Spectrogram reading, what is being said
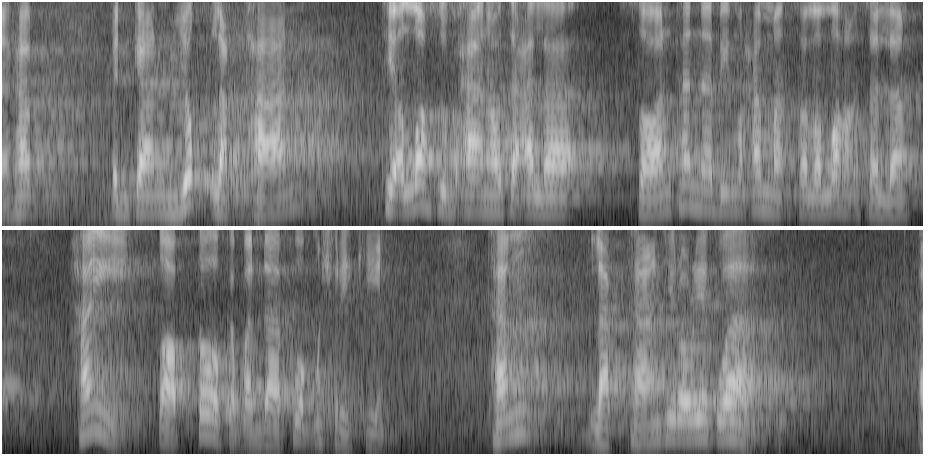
นะครับ เป็นการยกหลักฐานที่อัลลอฮฺสุบฮานาอัลตะอัลาสอนท่านนาบีมุฮัมมัดสัลลัลลอฮุอะลัยฮิสซาลลัมให้ตอบโต้กับบรรดาพวกมุชริกีน ทั้งหลักฐานที่เราเรียกว่าอ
